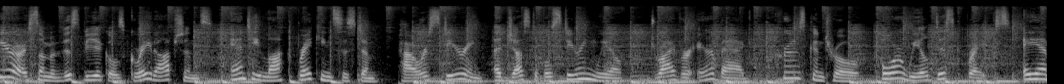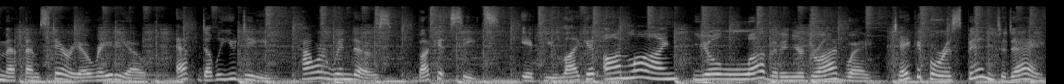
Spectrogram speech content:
Here are some of this vehicle's great options. Anti-lock braking system, power steering, adjustable steering wheel, driver airbag, cruise control, four-wheel disc brakes, AM FM stereo radio, FWD, power windows, bucket seats. If you like it online, you'll love it in your driveway. Take it for a spin today.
